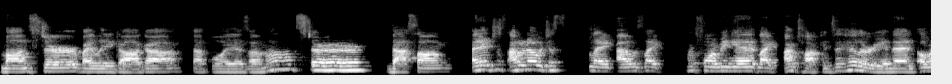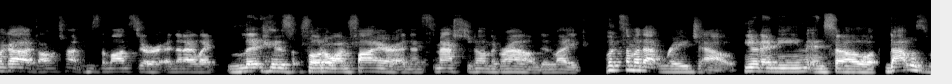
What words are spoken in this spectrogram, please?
Monster by Lady Gaga. That boy is a monster. That song. And it just, I don't know, it just like, I was like, performing it like I'm talking to Hillary and then oh my god Donald Trump he's the monster. And then I like lit his photo on fire and then smashed it on the ground and like put some of that rage out. You know what I mean? And so that was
